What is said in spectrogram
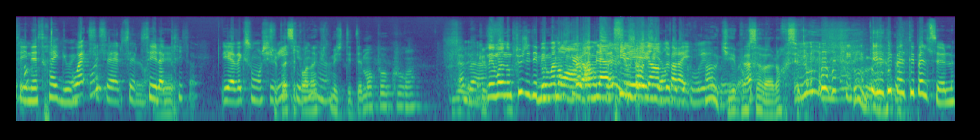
C'est Inès Reg, ouais. Ouais, c'est- c'est elle, c'est elle. ouais. L'actrice. ouais. Et avec son Je suis chéri. passé pour un inculte, euh, mais j'étais tellement pas au courant. de- Ah bah. que- Mais moi non plus, j'étais Mais pas moi au non courant, plus, hein. hein, Elle me l'a appris aujourd'hui, hein, pareil. découvrir. Ah ok, bon ça va alors, t'es pas le seul.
